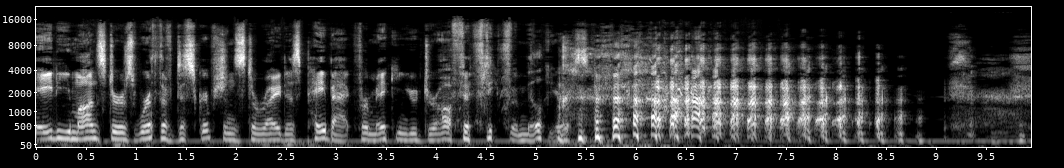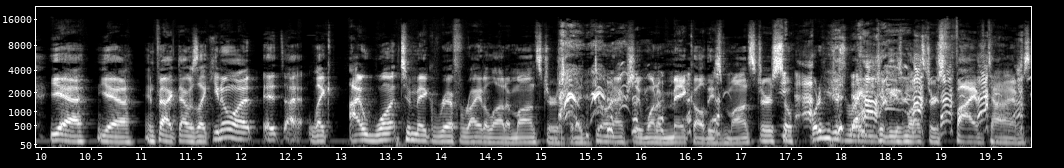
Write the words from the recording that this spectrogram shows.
80 monsters worth of descriptions to write as payback for making you draw 50 familiars. Yeah, yeah. In fact, I was like, you know what? It, I, like, I want to make Riff write a lot of monsters, but I don't actually want to make all these monsters. So what if you just write each of these monsters five times?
